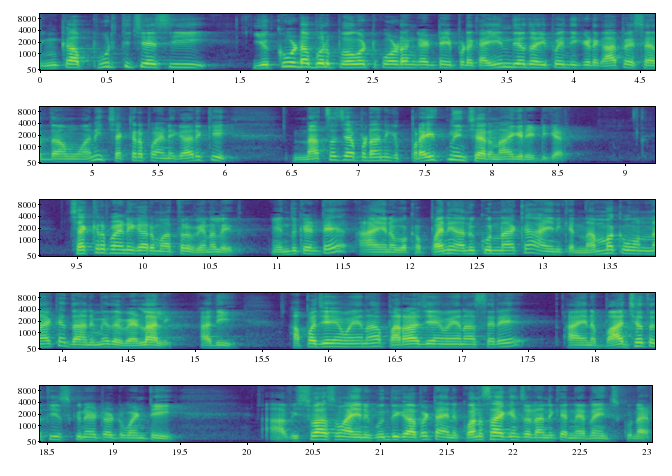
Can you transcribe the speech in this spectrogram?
ఇంకా పూర్తి చేసి ఎక్కువ డబ్బులు పోగొట్టుకోవడం కంటే ఇప్పటికి అయింది ఏదో అయిపోయింది ఇక్కడికి ఆపేసేద్దాము అని చక్రపాణి గారికి నచ్చ చెప్పడానికి ప్రయత్నించారు నాగిరెడ్డి గారు. చక్రపాణి గారు మాత్రం వినలేదు. ఎందుకంటే ఆయన ఒక పని అనుకున్నాక ఆయనకి నమ్మకం ఉన్నాక దాని మీద వెళ్ళాలి. అది అపజయమైనా పరాజయమైనా సరే ఆయన బాధ్యత తీసుకునేటటువంటి ఆ విశ్వాసం ఆయనకు ఉంది కాబట్టి ఆయన కొనసాగించడానికే నిర్ణయించుకున్నారు.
